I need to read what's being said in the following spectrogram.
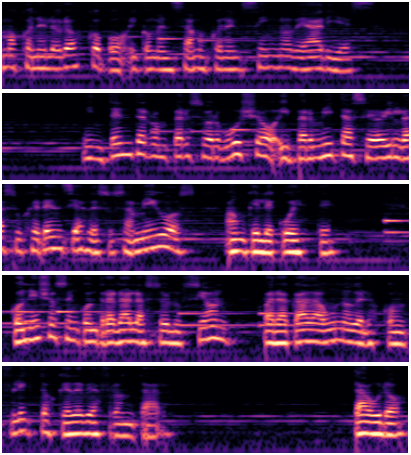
Con el horóscopo y comenzamos con el signo de Aries. Intente romper su orgullo y permítase oír las sugerencias de sus amigos, aunque le cueste. Con ellos encontrará la solución para cada uno de los conflictos que debe afrontar. Tauro,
